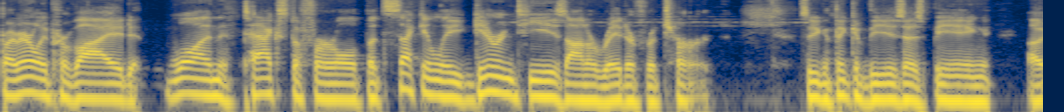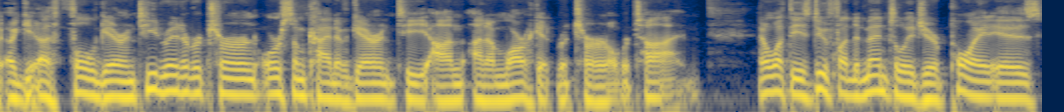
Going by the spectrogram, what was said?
primarily provide one, tax deferral, but secondly, guarantees on a rate of return. So you can think of these as being a, a, a, full guaranteed rate of return or some kind of guarantee on, on a market return over time. And what these do fundamentally, to your point, is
